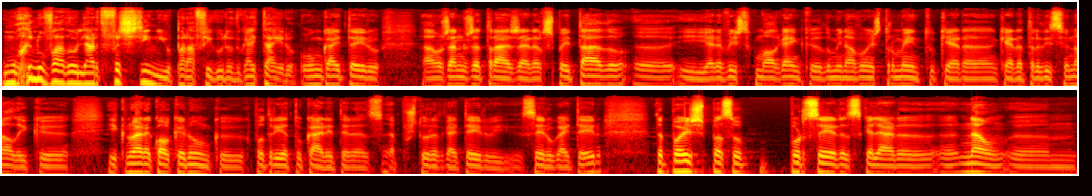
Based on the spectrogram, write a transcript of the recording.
um renovado olhar de fascínio para a figura do gaiteiro. Um gaiteiro, há uns anos atrás, era respeitado uh, e era visto como alguém que dominava um instrumento que era, que era tradicional e que, e que não era qualquer um que, que poderia tocar e ter a, a postura de gaiteiro e ser o gaiteiro, depois passou por ser, se calhar, eh, não. Eh,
